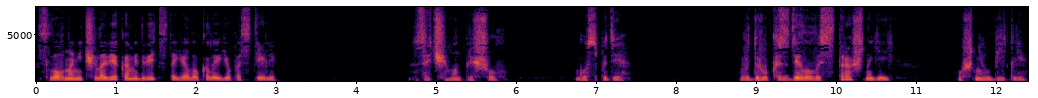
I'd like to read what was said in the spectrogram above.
словно не человек, а медведь стоял около ее постели. Зачем он пришел? Господи! Вдруг сделалось страшно ей. Уж не убить ли?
